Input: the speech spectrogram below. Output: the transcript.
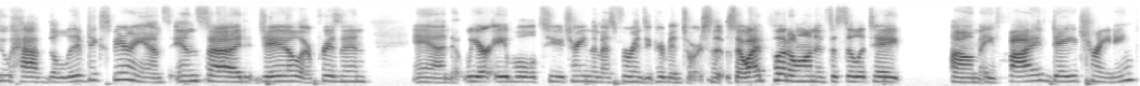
who have the lived experience inside jail or prison, and we are able to train them as forensic peer mentors. So, so I put on and facilitate um, a five day training.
